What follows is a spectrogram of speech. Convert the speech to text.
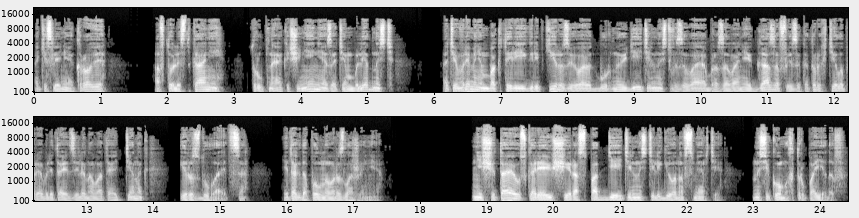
Окисление крови, автолиз тканей, трупное окоченение, затем бледность, а тем временем бактерии и грибки развивают бурную деятельность, вызывая образование газов, из-за которых тело приобретает зеленоватый оттенок и раздувается, и так до полного разложения не считая ускоряющей распад деятельности легионов смерти, насекомых-трупоедов.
